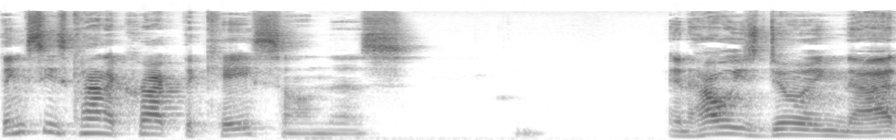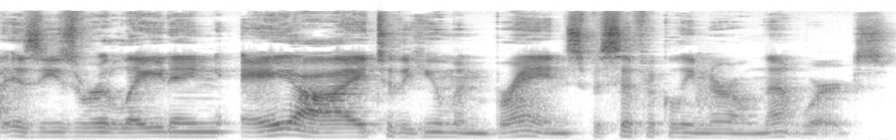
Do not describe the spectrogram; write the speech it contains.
thinks he's kind of cracked the case on this. And how he's doing that is he's relating AI to the human brain, specifically neural networks.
